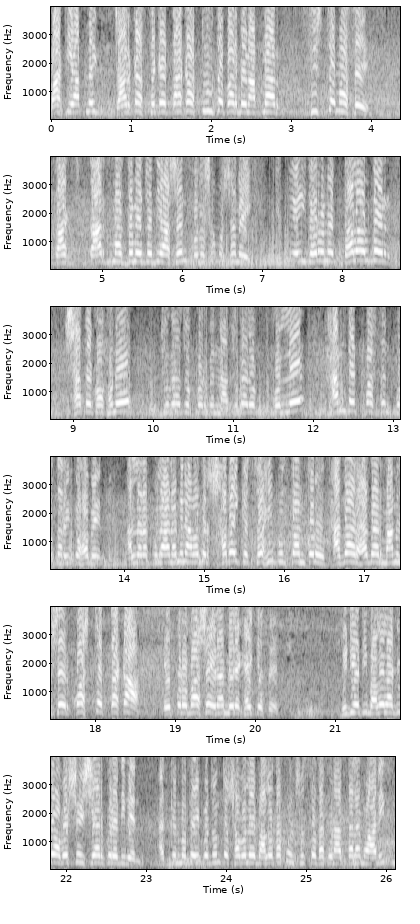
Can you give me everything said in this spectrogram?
বাকি আপনি যার কাছ থেকে টাকা তুলতে পারবেন, আপনার সিস্টেম আছে, তার- মাধ্যমে যদি আসেন, কোনো সমস্যা নেই। কিন্তু এই ধরনের দালালদের সাথে কখনো যোগাযোগ করবেন না। যোগাযোগ করলে হান্ড্রেড পার্সেন্ট প্রতারিত হবেন। আল্লাহ রাবুল আলমিন আমাদের সবাইকে সহি বুঝদান করুক। হাজার হাজার মানুষের কষ্টের টাকা এই প্রবাসে এরা মেরে খাইতেছে। ভিডিওটি ভালো লাগলে অবশ্যই শেয়ার করে দিবেন। আজকের মতো এই পর্যন্ত। সবলে ভালো থাকুন, সুস্থ থাকুন। আসসালামু আলাইকুম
